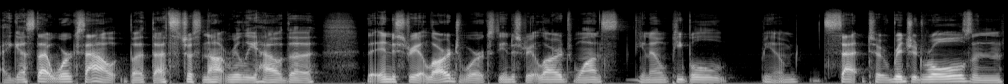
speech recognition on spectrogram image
I guess that works out. But that's just not really how the the industry at large works. The industry at large wants you know people you know set to rigid roles and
